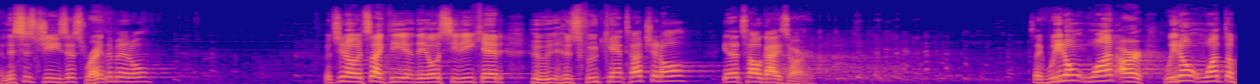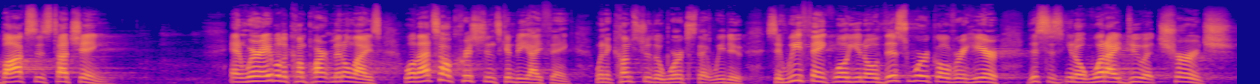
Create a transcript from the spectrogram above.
And this is Jesus right in the middle. But you know, it's like the, the OCD kid who, whose food can't touch at all. Yeah, that's how guys are. It's like we don't want our we don't want the boxes touching. And we're able to compartmentalize. Well, that's how Christians can be, I think, when it comes to the works that we do. See, we think, well, you know, this work over here, this is, you know, what I do at church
